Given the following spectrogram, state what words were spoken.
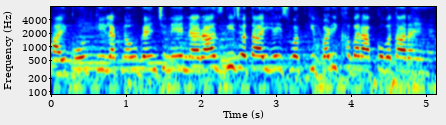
हाई कोर्ट की लखनऊ बेंच ने नाराज़गी जताई है। इस वक्त की बड़ी खबर आपको बता रहे हैं।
